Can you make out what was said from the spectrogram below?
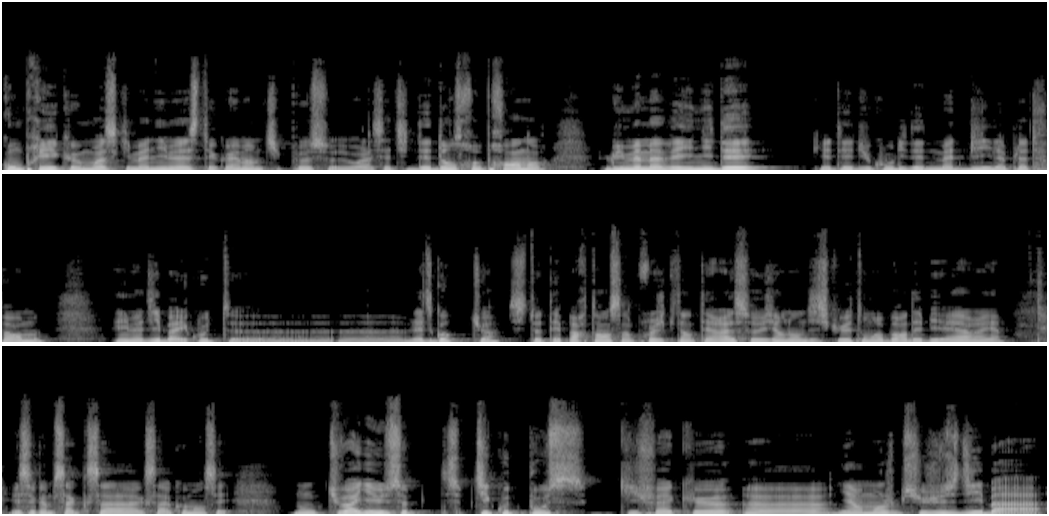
compris que moi, ce qui m'animait, c'était quand même un petit peu voilà, cette idée d'entreprendre. Lui-même avait une idée qui était du coup l'idée de Madby, la plateforme. Et il m'a dit, bah écoute, euh, let's go, tu vois. Si toi t'es partant, c'est un projet qui t'intéresse, viens, on en discute, on va boire des bières. Et, et c'est comme ça que, ça ça a commencé. Donc tu vois, il y a eu ce, petit coup de pouce qui fait que, euh, il y a un moment, je me suis juste dit, bah,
